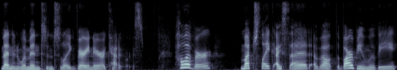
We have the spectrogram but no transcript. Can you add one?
men and women into like very narrow categories. However, much like I said about the Barbie movie,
